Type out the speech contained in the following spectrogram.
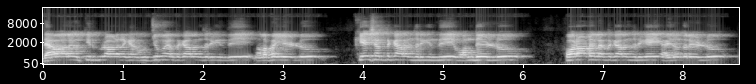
దేవాలయం తీర్పు రావడానికి ఉద్యమం ఎంతకాలం జరిగింది? నలభై ఏళ్ళు. కేసు ఎంతకాలం జరిగింది? వందేళ్ళు. పోరాటాలు ఎంతకాలం జరిగాయి? ఐదు వందల ఏళ్ళు.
